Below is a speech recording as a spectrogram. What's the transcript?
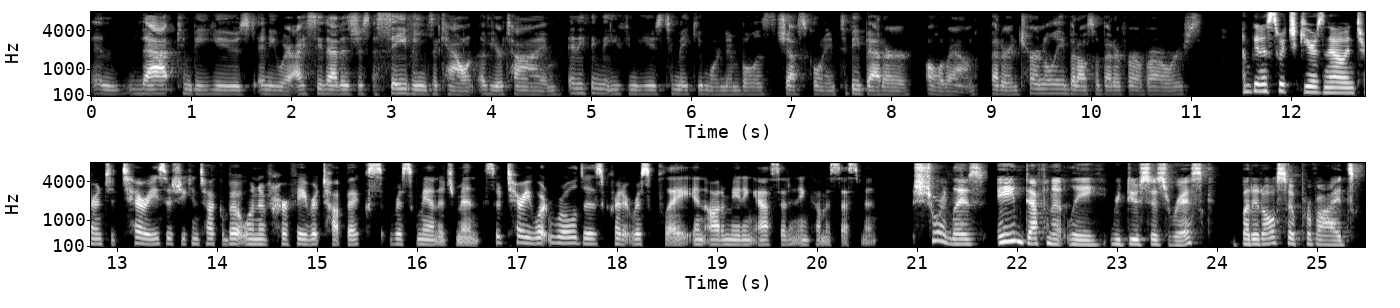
and that can be used anywhere. I see that as just a savings account of your time. Anything that you can use to make you more nimble is just going to be better all around, better internally, but also better for our borrowers. I'm going to switch gears now and turn to Terry so she can talk about one of her favorite topics, risk management. So, Terry, what role does credit risk play in automating asset and income assessment? Sure, Liz. AIM definitely reduces risk, but it also provides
